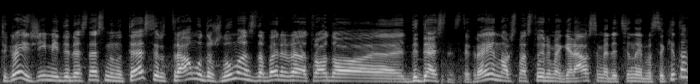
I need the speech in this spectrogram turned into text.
tikrai žymiai didesnės minutės ir traumų dažnumas dabar yra, atrodo, didesnis. Tikrai, nors mes turime geriausią mediciną ir visą kitą.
